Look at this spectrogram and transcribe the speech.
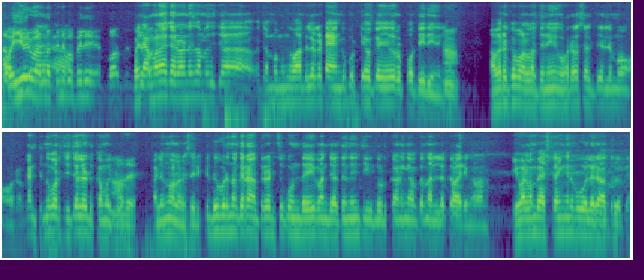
അപ്പൊ ഈ ഒരു വെള്ളത്തിന് ഇപ്പൊ നമ്മളെ കരുവാണ്ടിനെ സംബന്ധിച്ച ചമ്പങ്കുന്ന് വാർഡിലൊക്കെ ടാങ്ക് പൊട്ടിയൊക്കെ റിപ്പോർട്ട് ചെയ്തിരുന്നില്ല? അവരൊക്കെ വെള്ളത്തിന് ഓരോ സ്ഥലത്ത് ചെല്ലുമ്പോ ഓരോ കിണറ്റിന്ന് കുറച്ച് ചെല്ലാം എടുക്കാൻ പറ്റും. അല്ലെന്ന് വെള്ളം ശരിക്കും ഇത് ഇവിടുന്നൊക്കെ രാത്രി അടിച്ച് കൊണ്ടുപോയി പഞ്ചായത്തിൽ നിന്ന് ചെയ്ത് കൊടുക്കുകയാണെങ്കിൽ അതൊക്കെ നല്ല കാര്യങ്ങളാണ്. ഈ വെള്ളം വേസ്റ്റായി ഇങ്ങനെ പോകില്ല രാത്രിയൊക്കെ?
